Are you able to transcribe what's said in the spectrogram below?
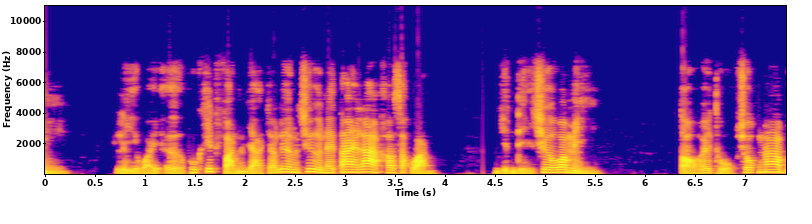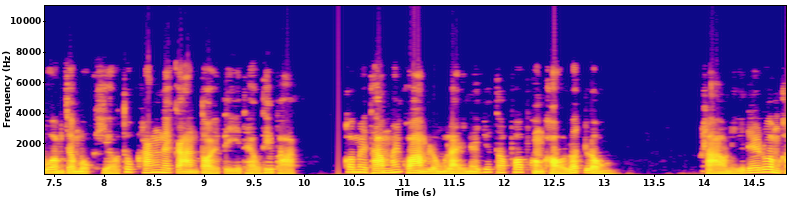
นี้หลีไหวเออผู้คิดฝันอยากจะเลื่องชื่อในใต้ล่าเข้าสักวัน ยินดีเชื่อว่ามี ต่อให้ถูกชกหน้าบวมจมูกเขียวทุกครั้งในการต่อยตีแถวที่พัก ก็ไม่ทำให้ความหลงไหลในยุทธภพของเขาลดลง คราวนี้ได้ร่วมข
